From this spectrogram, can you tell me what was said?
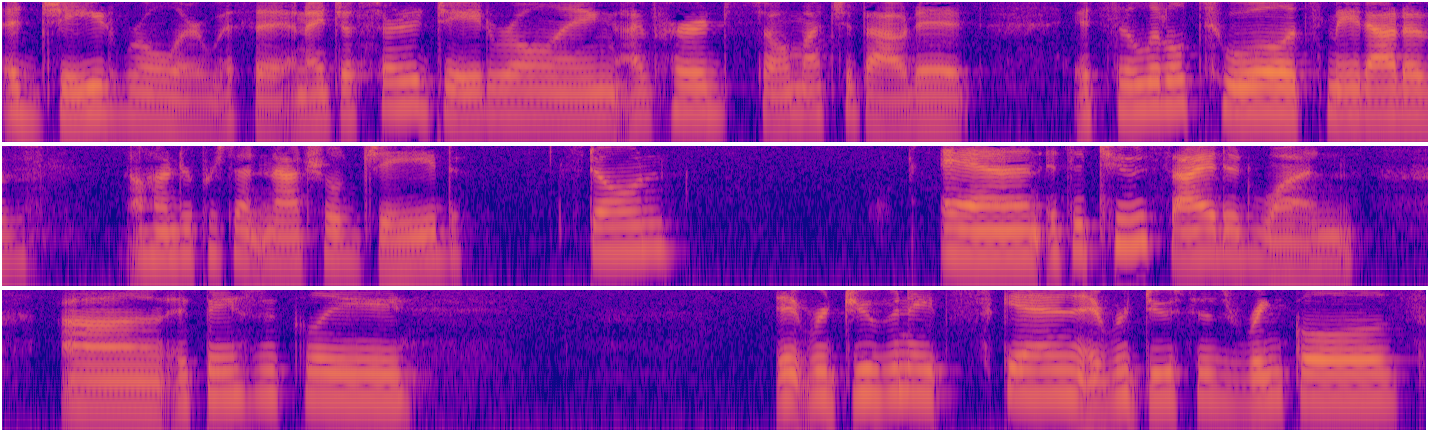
a jade roller with it. And I just started jade rolling. I've heard so much about it. It's a little tool. It's made out of 100% natural jade stone, and it's a two-sided one. Uh, it basically it rejuvenates skin, it reduces wrinkles,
